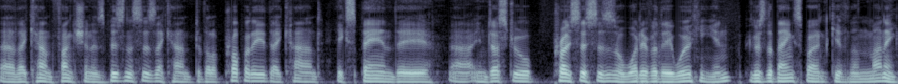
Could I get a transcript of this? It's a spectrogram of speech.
uh, they can't function as businesses, they can't develop property, they can't expand their uh, industrial processes or whatever they're working in because the banks won't give them money.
